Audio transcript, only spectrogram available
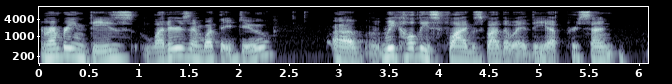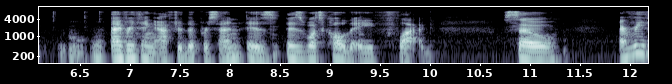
remembering these letters and what they do, uh, we call these flags, by the way, the uh, percent everything after the percent is is what's called a flag. So every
